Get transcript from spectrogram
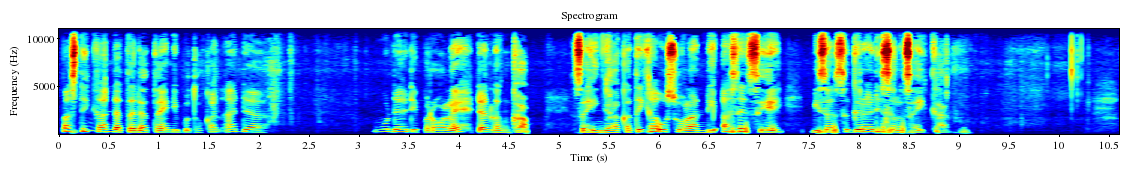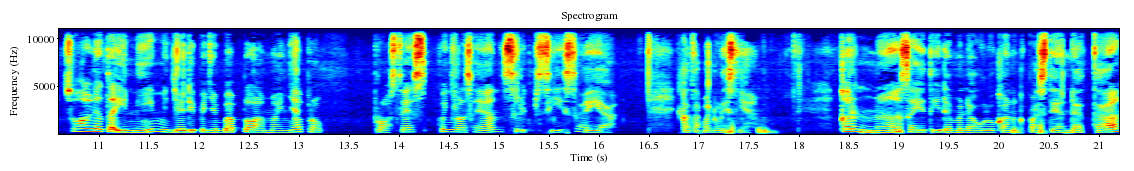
pastikan data-data yang dibutuhkan ada. Mudah diperoleh dan lengkap sehingga ketika usulan di ACC bisa segera diselesaikan. Soal data ini menjadi penyebab lamanya pro proses penyelesaian skripsi saya, kata penulisnya. Karena saya tidak mendahulukan kepastian data,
